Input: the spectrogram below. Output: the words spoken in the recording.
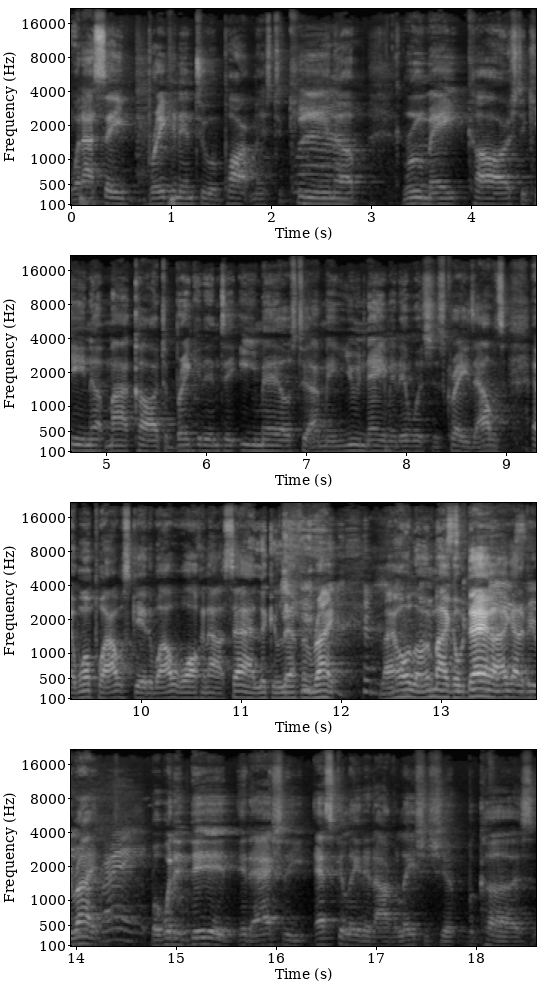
when I say breaking into apartments to keying Wow. up roommate cars to keying up my car to break it into emails to I mean you name it it was just crazy I was at one point I was scared while I was walking outside looking left and right like hold on it might go down I gotta be right right. but what it did, it actually escalated our relationship because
